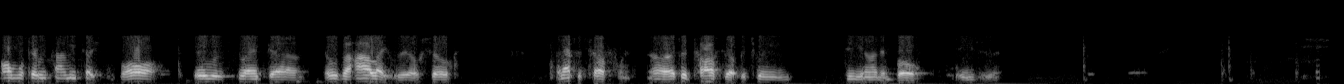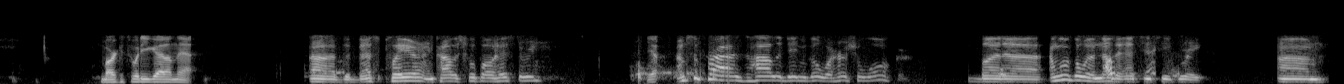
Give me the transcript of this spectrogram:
almost every time he touched the ball, it was like uh, it was a highlight reel. So, and that's a tough one. Uh, it's a toss up between Deion and Bo easily. Marcus, what do you got on that? Uh, the best player in college football history. Yep. I'm surprised Holla didn't go with Herschel Walker, but uh, I'm going to go with another oh, SEC great. Um,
